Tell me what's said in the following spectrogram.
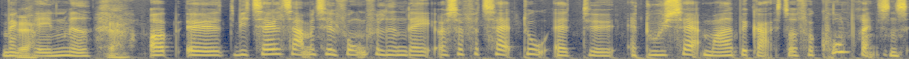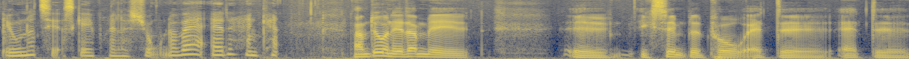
man ja. kan ende med. Ja. Og øh, vi talte sammen i telefon forleden dag, og så fortalte du, at, øh, at du især er meget begejstret for kronprinsens evner til at skabe relationer. Hvad er det, han kan? Jamen, det var netop med øh, eksemplet på, at, øh, at øh,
